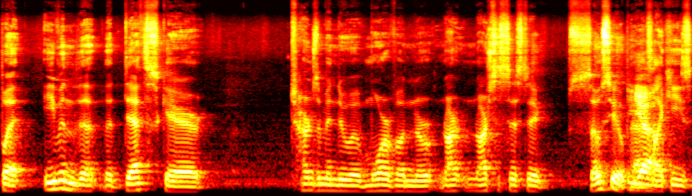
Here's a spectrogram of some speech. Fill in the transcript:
But even the, the death scare turns him into a more of a nar- nar- narcissistic sociopath. Yeah. Like he's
